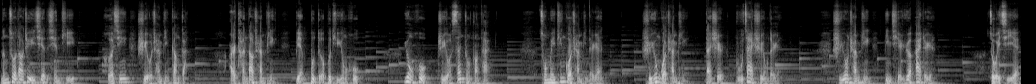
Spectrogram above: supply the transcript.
能做到这一切的前提，核心是有产品杠杆，而谈到产品，便不得不提用户。用户只有三种状态：从没听过产品的人，使用过产品但是不再使用的人，使用产品并且热爱的人。作为企业，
